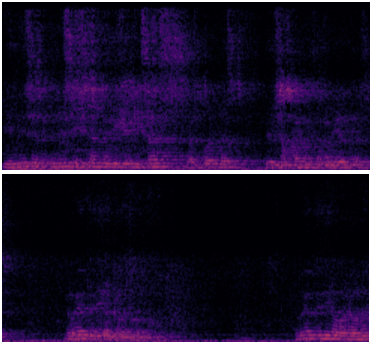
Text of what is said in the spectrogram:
Y en ese, en ese instante dije, quizás las puertas del chamán están abiertas. Le voy a pedir a Carlos Le voy a pedir a Borola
